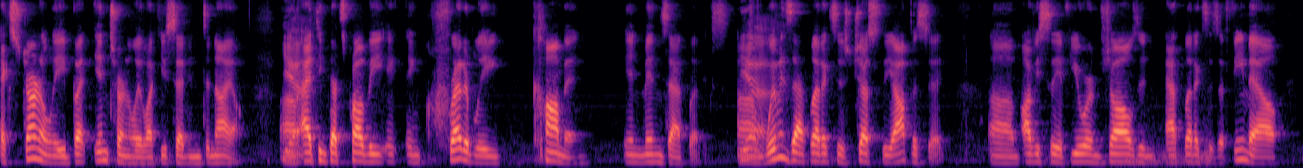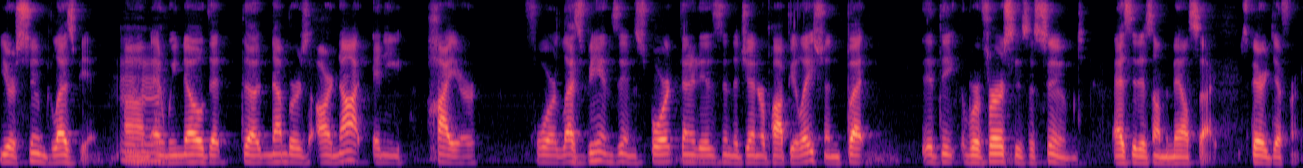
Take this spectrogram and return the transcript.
externally, but internally, like you said, in denial. Uh, yeah. Uh, I think that's probably incredibly common in men's athletics. Um, Yeah. Women's athletics is just the opposite. Um, obviously, if you were involved in athletics as a female, you're assumed lesbian. Um, Mhm. and we know that the numbers are not any higher for lesbians in sport than it is in the general population, but it, the reverse is assumed as it is on the male side. It's very different.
